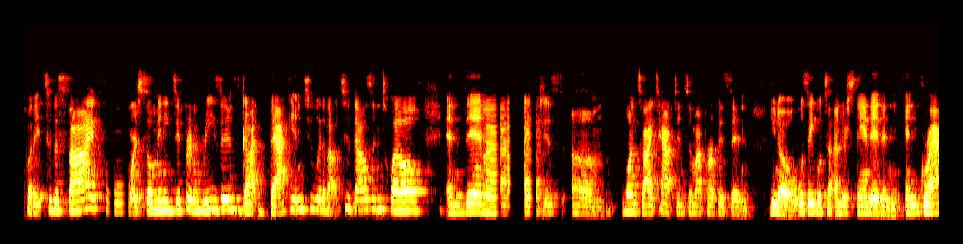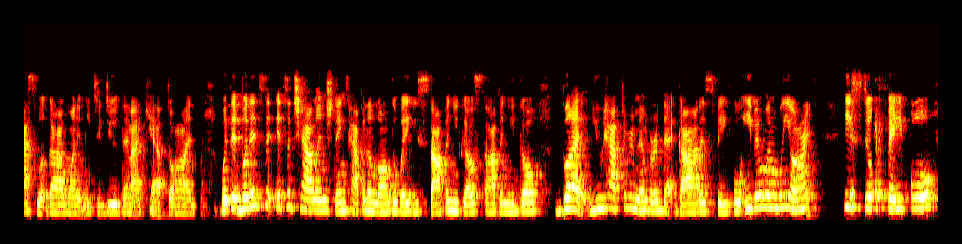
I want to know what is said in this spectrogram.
put it to the side for so many different reasons, got back into it about 2012. And then I I just um, once I tapped into my purpose and you know was able to understand it and and grasp what God wanted me to do, then I kept on with it. But it's it's a challenge. Things happen along the way. You stop and you go, stop and you go. But you have to remember that God is faithful, even when we aren't. He's still faithful,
